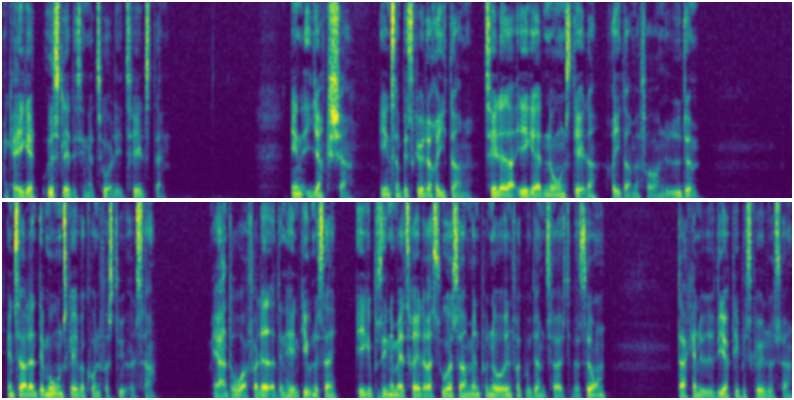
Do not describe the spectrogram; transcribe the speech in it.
Man kan ikke udslette sin naturlige tilstand. En yaksha, en som beskytter rigdomme, tillader ikke, at nogen stjæler rigdomme for at nyde dem. En sådan dæmon skaber kun forstyrrelser. Med andre ord forlader den hengivne sig ikke på sine materielle ressourcer, men på nåden fra Guddoms højeste person. der kan yde virkelig beskyttelse.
